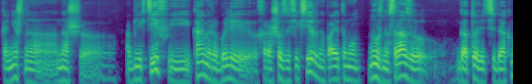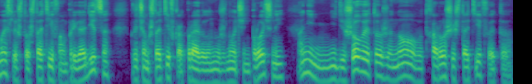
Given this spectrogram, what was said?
конечно, наш э, объектив и камера были хорошо зафиксированы, поэтому нужно сразу готовить себя к мысли, что штатив вам пригодится. Причем штатив, как правило, нужен очень прочный. Они не дешевые тоже, но вот хороший штатив – это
